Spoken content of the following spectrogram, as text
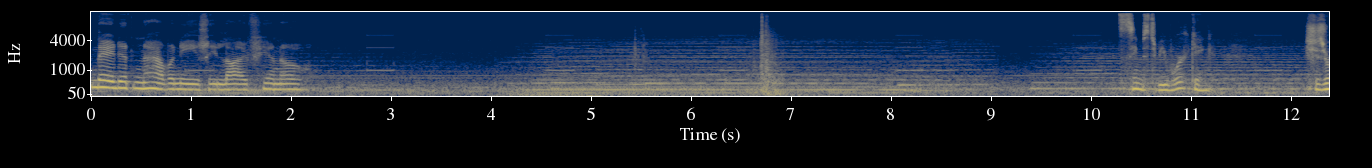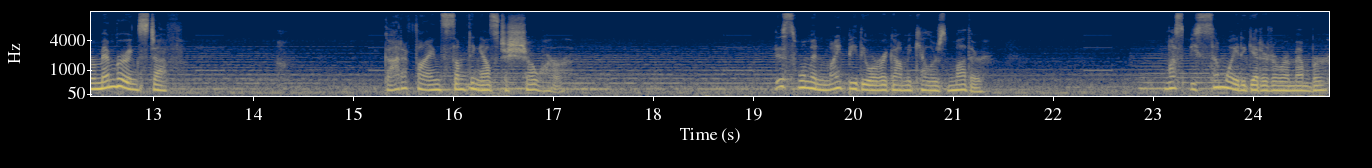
They didn't have an easy life, you know. Seems to be working. She's remembering stuff. Gotta find something else to show her. This woman might be the origami killer's mother. Must be some way to get her to remember.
